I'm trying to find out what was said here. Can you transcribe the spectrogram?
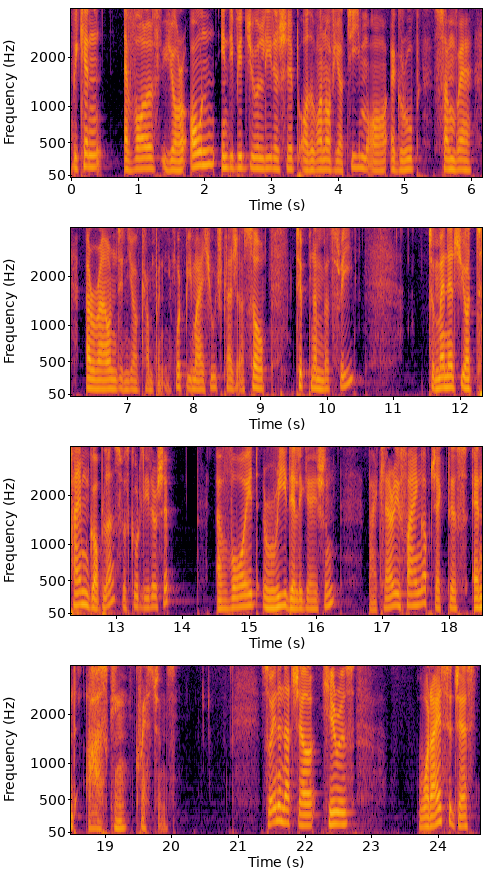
we can evolve your own individual leadership or the one of your team or a group somewhere around in your company. Would be my huge pleasure. So, tip number three to manage your time gobblers with good leadership, avoid redelegation by clarifying objectives and asking questions. So, in a nutshell, here is what I suggest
